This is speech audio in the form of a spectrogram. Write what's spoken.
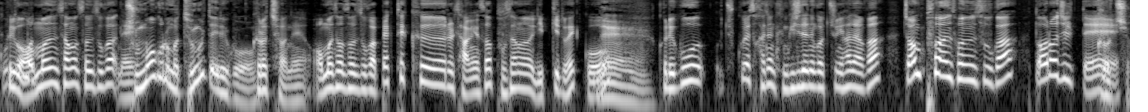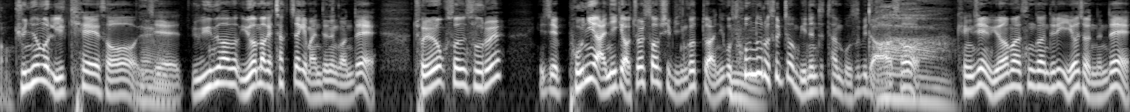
그리고 뭐 엄원상 선수가 네. 주먹으로 뭐 등을 때리고. 그렇죠. 네. 엄원상 선수가 백테크를 당해서 부상을 입기도 했고 네. 그리고 축구에서 가장 금기시되는 것 중에 하나가 점프한 선수가 떨어질 때 그렇죠. 균형을 잃게 해서 네. 이제 위험, 위험하게 착지하게 만드는 건데 조영욱 선수를 이제 본의 아니게 어쩔 수 없이 민 것도 아니고 손으로 슬쩍 미는 듯한 모습이 나와서 음. 아. 굉장히 위험한 순간들이 이어졌는데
